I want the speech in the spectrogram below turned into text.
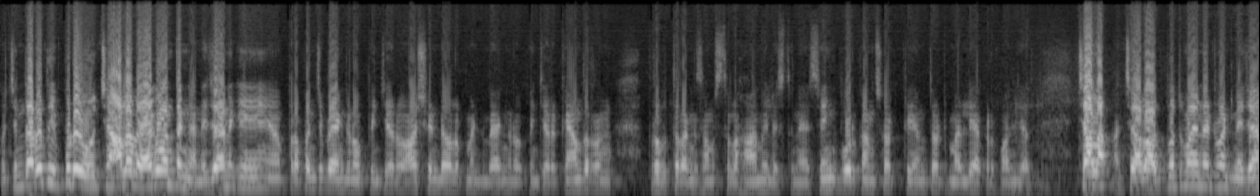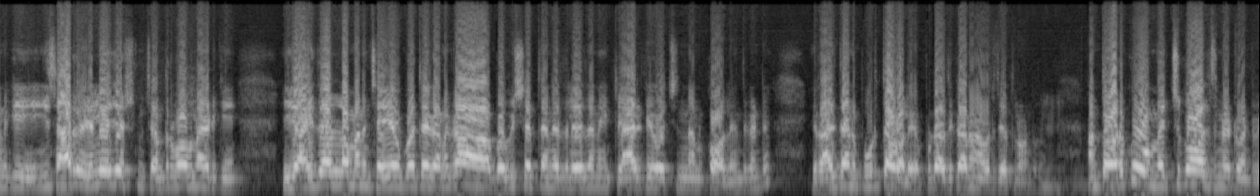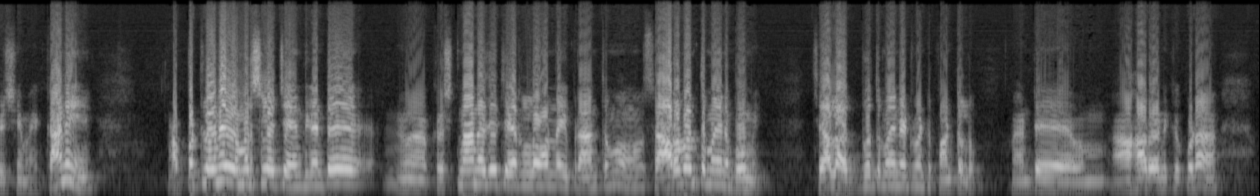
వచ్చిన తర్వాత ఇప్పుడు చాలా వేగవంతంగా నిజానికి ప్రపంచ బ్యాంకును ఒప్పించారు ఆసియన్ డెవలప్మెంట్ బ్యాంకును ఒప్పించారు కేంద్ర రంగ ప్రభుత్వ రంగ సంస్థలు హామీలు ఇస్తున్నాయి సింగపూర్ కన్సార్టియం తోటి మళ్ళీ అక్కడ పనిచేస్తారు చాలా చాలా అద్భుతమైనటువంటి నిజానికి ఈసారి రియలైజేషన్ చంద్రబాబు నాయుడికి ఈ ఐదేళ్ళలో మనం చేయకపోతే కనుక భవిష్యత్ అనేది లేదని క్లారిటీ వచ్చింది అనుకోవాలి. ఎందుకంటే ఈ రాజధాని పూర్తి అవ్వాలి. ఎప్పుడు అధికారం ఎవరి చేతిలో ఉండదు. అంతవరకు మెచ్చుకోవాల్సినటువంటి విషయమే. కానీ అప్పట్లోనే విమర్శలు వచ్చాయి. ఎందుకంటే కృష్ణానది తీరంలో ఉన్న ఈ ప్రాంతము సారవంతమైన భూమి. చాలా అద్భుతమైనటువంటి పంటలు. అంటే ఆహారానికి కూడా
